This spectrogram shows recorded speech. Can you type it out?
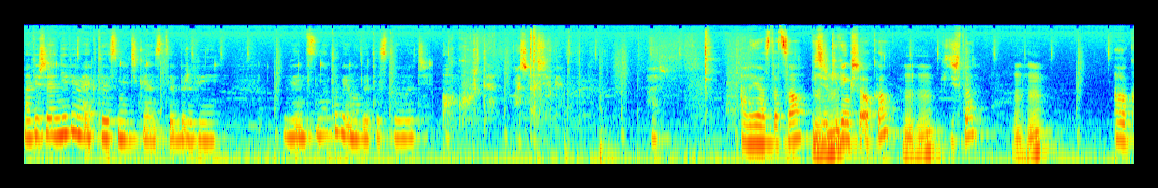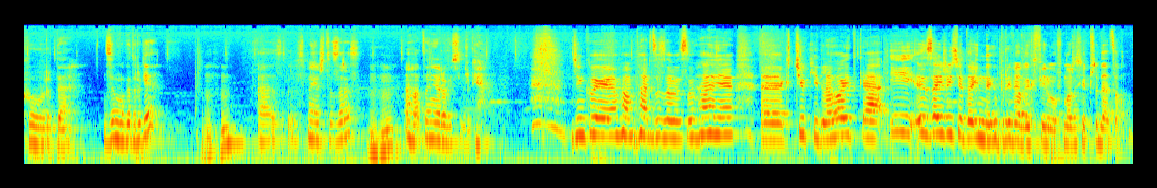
A wiesz, ja nie wiem jak to jest mieć gęste brwi. Więc na tobie mogę testować. O kurde, patrz na siebie. Patrz. Ale jazda, co? Widzisz Mhm. jakie większe oko? Mhm. Widzisz to? Mhm. O kurde. Ze mogę drugie? Mhm. A z- zmyjesz to zaraz? Mhm. Aha, to nie robię ci drugie. Dziękuję Wam bardzo za wysłuchanie. E, Kciuki dla Wojtka i zajrzyjcie do innych brywiowych filmów, może się przydadzą.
